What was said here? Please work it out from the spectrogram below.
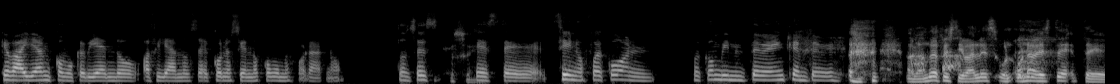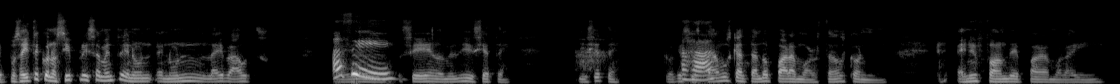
que vayan como que viendo, afiliándose, conociendo cómo mejorar, ¿no? Entonces, sí. este, sí, no fue con, fue con Vinil TV en Gen TV. Hablando de festivales, un- una vez te, te- pues ahí te conocí precisamente en un, en un live out. Ah, sí. en- Sí, en 2017. 17. Creo que sí. Estábamos cantando Paramore. Estábamos con Any Fun de Paramore ahí.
